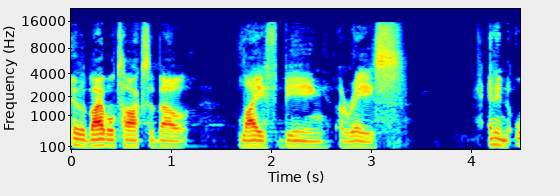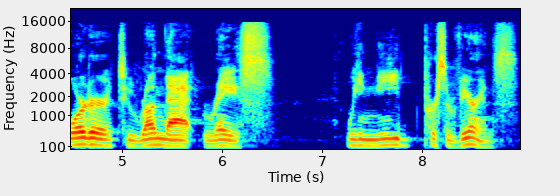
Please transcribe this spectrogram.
You know, the Bible talks about life being a race. And in order to run that race, we need perseverance.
